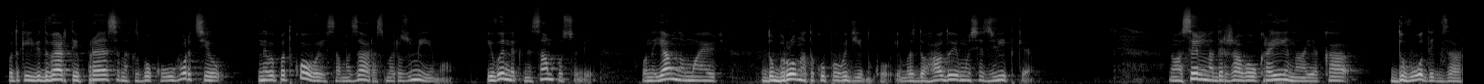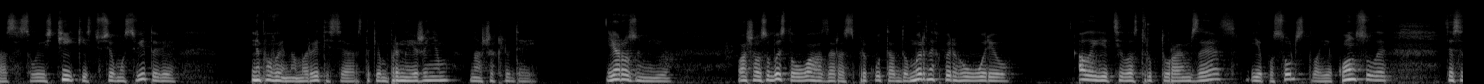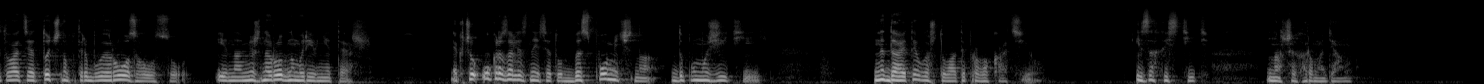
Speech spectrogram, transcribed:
Бо такий відвертий пресинг з боку угорців не випадковий саме зараз, ми розуміємо. І виник не сам по собі. Вони явно мають добро на таку поведінку, і ми здогадуємося, звідки. Ну а сильна держава Україна, яка доводить зараз свою стійкість всьому світові, не повинна миритися з таким приниженням наших людей. Я розумію, ваша особиста увага зараз прикута до мирних переговорів, але є ціла структура МЗС, є посольства, є консули. Ця ситуація точно потребує розголосу і на міжнародному рівні теж. Якщо Укрзалізниця тут безпомічна, допоможіть їй. Не дайте влаштувати провокацію і захистіть наших громадян.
